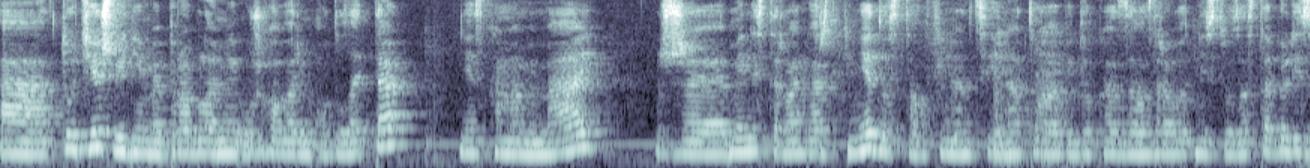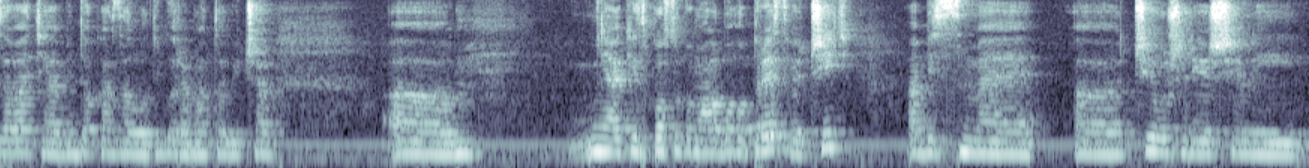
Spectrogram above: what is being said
A tu tiež vidíme problémy, už hovorím od leta, dneska máme maj, že minister Lengvarský nedostal financie na to, aby dokázal zdravotníctvo zastabilizovať a aby dokázal od Igora Matoviča um, nejakým spôsobom alebo ho presvedčiť, aby sme e, či už riešili,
